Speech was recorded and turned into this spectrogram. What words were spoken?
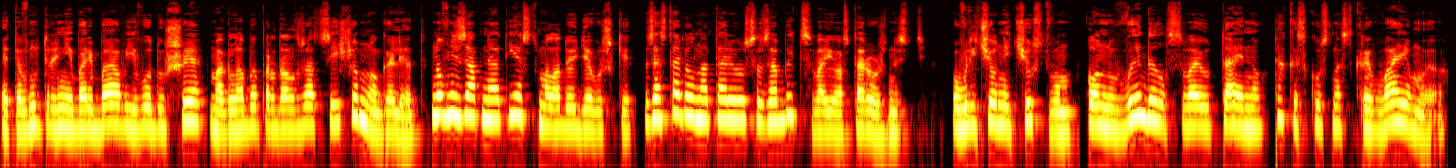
эта внутренняя борьба в его душе могла бы продолжаться еще много лет, но внезапный отъезд молодой девушки заставил нотариуса забыть свою осторожность. Увлеченный чувством, он выдал свою тайну, так искусно скрываемую,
